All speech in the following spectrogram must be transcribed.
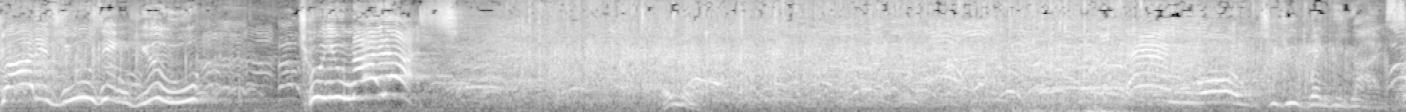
God is using you to unite us. Amen. And woe to you when we rise.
